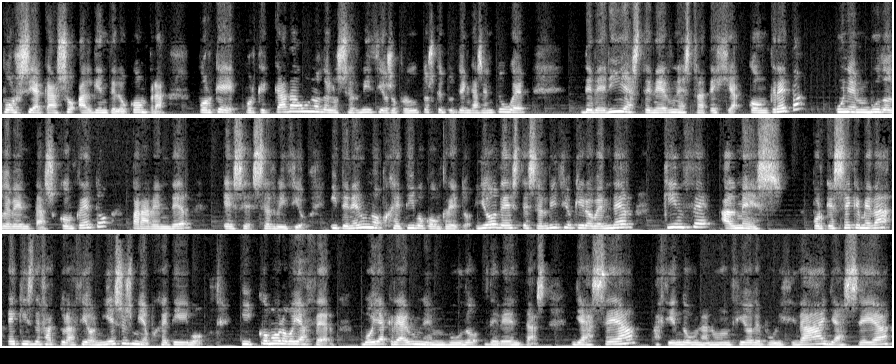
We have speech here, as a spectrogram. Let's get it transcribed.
por si acaso alguien te lo compra. ¿Por qué? Porque cada uno de los servicios o productos que tú tengas en tu web deberías tener una estrategia concreta, un embudo de ventas concreto para vender ese servicio y tener un objetivo concreto. Yo de este servicio quiero vender 15 al mes porque sé que me da X de facturación y eso es mi objetivo. ¿Y cómo lo voy a hacer? Voy a crear un embudo de ventas, ya sea haciendo un anuncio de publicidad, ya sea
